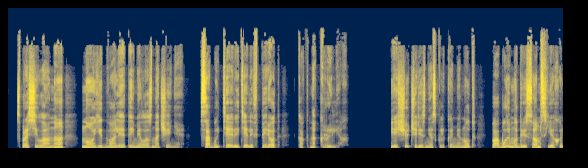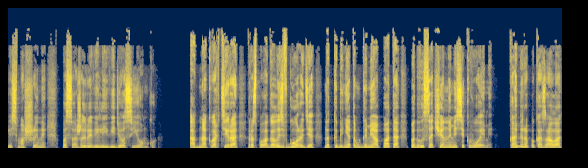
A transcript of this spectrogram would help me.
— спросила она, но едва ли это имело значение. События летели вперед, как на крыльях. Еще через несколько минут по обоим адресам съехались машины, пассажиры вели видеосъемку. Одна квартира располагалась в городе, над кабинетом гомеопата под высоченными секвоями. Камера показала,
